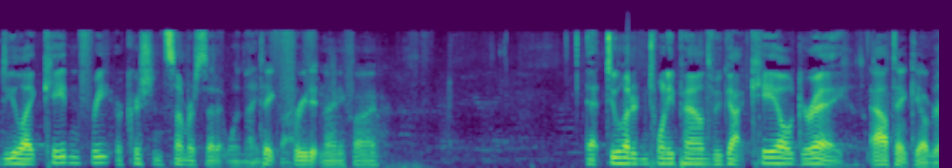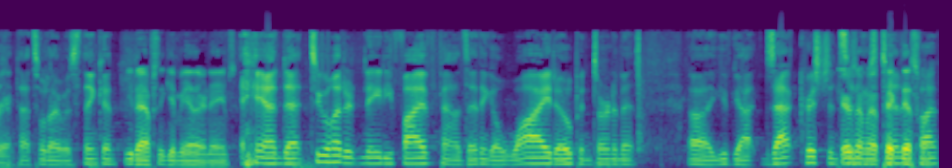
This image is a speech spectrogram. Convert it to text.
do you like Caden Freet or Christian Somerset at I 195? take Freed at 95. At 220 pounds, we've got Kale Gray. I'll take Kale Gray. That's what I was thinking. You don't have to give me other names. And at 285 pounds, I think a wide open tournament. Uh, you've got Zach Christensen. Here's I'm gonna pick 10 and this one.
